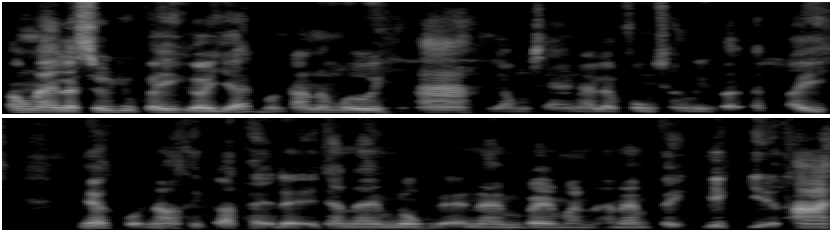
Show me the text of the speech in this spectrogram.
Con này là Suzuki GZ 150A dòng xe này là phun xăng điện tử FI nhớt của nó thì có thể để cho anh em luôn, để anh em về mình, anh em tiện biết dĩa thai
